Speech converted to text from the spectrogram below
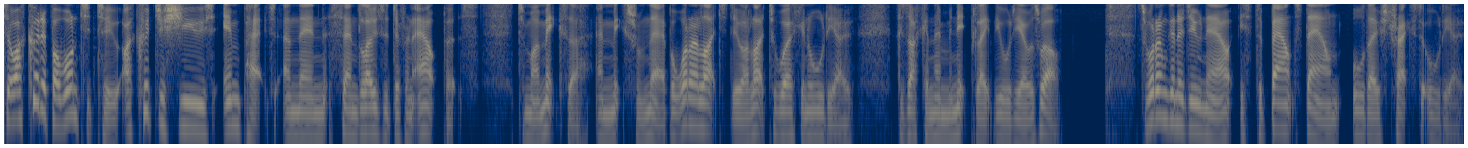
So I could, if I wanted to, I could just use Impact and then send loads of different outputs to my mixer and mix from there. But what I like to do, I like to work in audio because I can then manipulate the audio as well. So what I'm going to do now is to bounce down all those tracks to audio.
